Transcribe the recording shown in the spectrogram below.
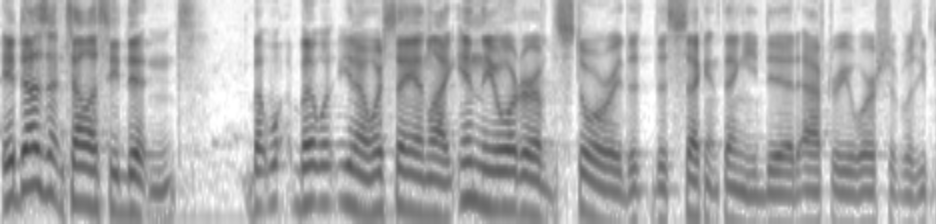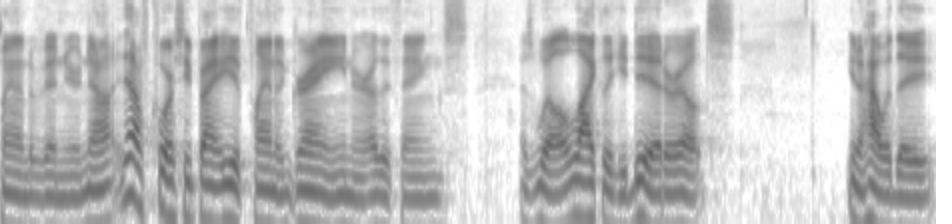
it doesn't tell us he didn't. But but you know, we're saying like in the order of the story, the, the second thing he did after he worshipped was he planted a vineyard. Now, now of course, he probably, he had planted grain or other things as well. Likely he did, or else, you know, how would they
